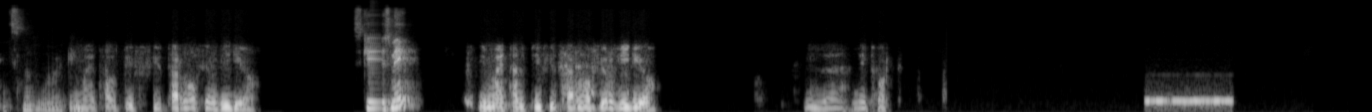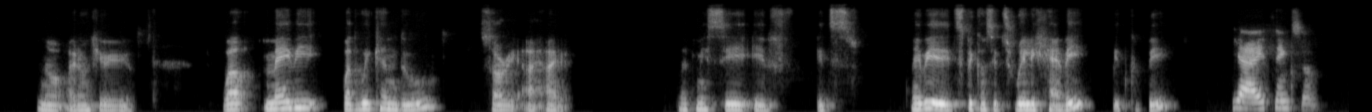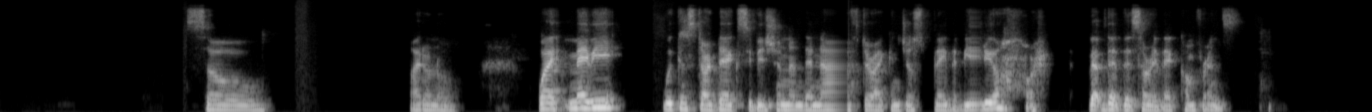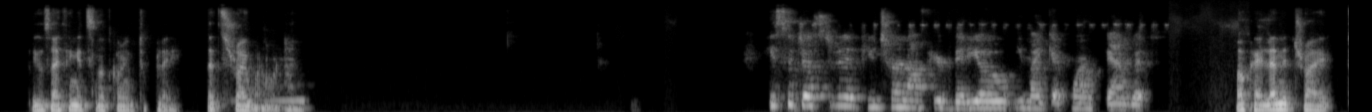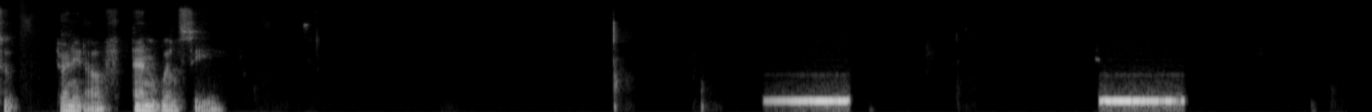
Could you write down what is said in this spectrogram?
it's not working. It might help if you turn off your video. Excuse me? It might help if you turn off your video in the network. No, I don't hear you. Well, maybe what we can do, sorry, I, I let me see if it's maybe it's because it's really heavy. It could be. Yeah, I think so. So I don't know. Why maybe we can start the exhibition and then after I can just play the video or the, the, the sorry, the conference. Because I think it's not going to play. Let's try one more time. He suggested if you turn off your video, you might get more bandwidth. Okay, let me try to turn it off and we'll see.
